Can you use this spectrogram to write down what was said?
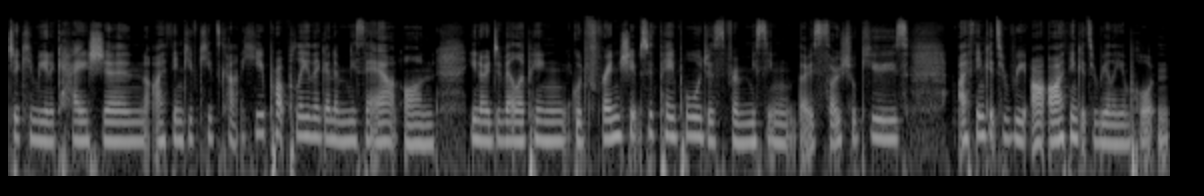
to communication. I think if kids can't hear properly, they're going to miss out on, you know, developing good friendships with people just from missing those social cues. I think it's re- I think it's really important.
